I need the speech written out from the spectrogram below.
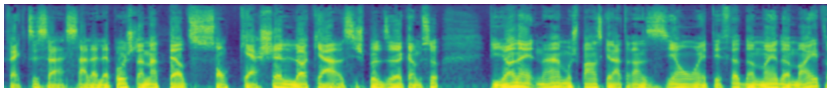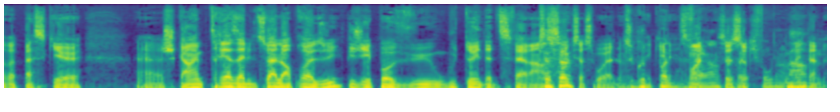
Fait que, tu sais, ça, ça n'allait pas justement perdre son cachet local, si je peux le dire comme ça. Puis honnêtement, moi, je pense que la transition a été faite de main de maître parce que euh, je suis quand même très habitué à leurs produits, puis j'ai pas vu ou goûté de différence, C'est ça. quoi que ce soit. Là. Tu goûtes Fait pas que, de différence, ouais, c'est ça qu'il faut dans Bon. Exactement.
